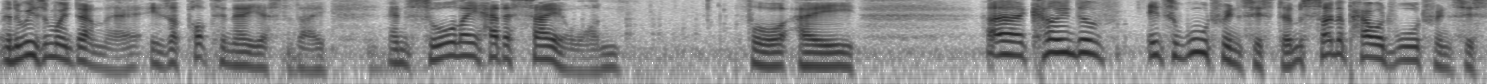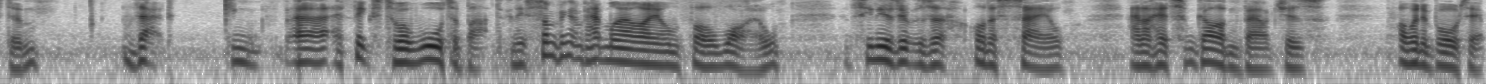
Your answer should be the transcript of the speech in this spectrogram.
And the reason I went down there is I popped in there yesterday and saw they had a sale on for a kind of it's a watering system, solar powered watering system that can uh, affix to a water butt, and it's something I've had my eye on for a while. And seeing as it was a, on a sale and I had some garden vouchers, I went and bought it.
